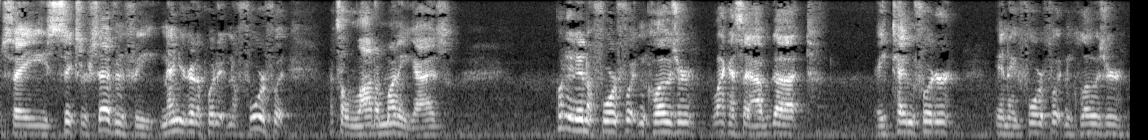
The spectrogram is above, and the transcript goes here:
say six or seven feet, and then you're gonna put it in a four foot that's a lot of money, guys. Put it in a four foot enclosure. Like I said, I've got a 10 footer in a four foot enclosure.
